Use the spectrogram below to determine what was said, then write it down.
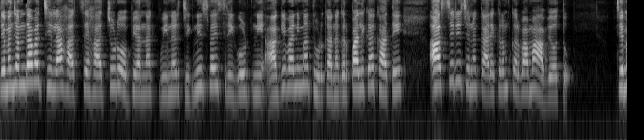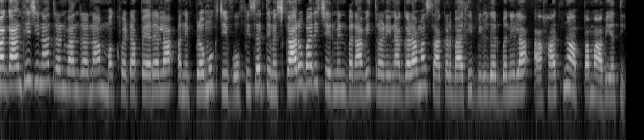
તેમજ અમદાવાદ જિલ્લા હાથસે હાથ જોડો અભિયાનના ક્વિનર જિગ્નેશભાઈ શ્રીગોટની આગેવાનીમાં ધોળકા નગરપાલિકા ખાતે આશ્ચર્યજનક કાર્યક્રમ કરવામાં આવ્યો હતો. જેમાં ગાંધીજીના ત્રણ વાંદરાના મખવટા પહેરેલા અને પ્રમુખ ચીફ ઓફિસર તેમજ કારોબારી ચેરમેન બનાવી ત્રણેયના ગળામાં સાંકળ બાંધી બિલ્ડર બનેલા આ હાથના આપવામાં આવી હતી.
